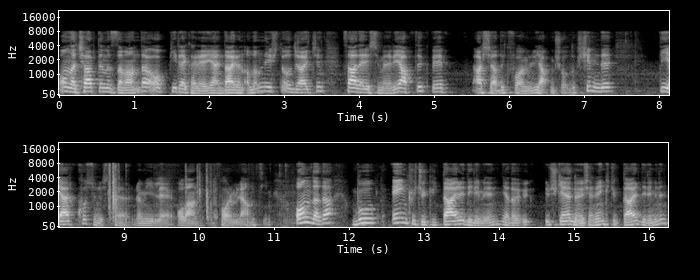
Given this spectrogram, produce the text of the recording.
Onunla çarptığımız zaman da o pi r kare yani dairenin alanına eşit olacağı için sadeleştirmeleri yaptık ve aşağıdaki formülü yapmış olduk. Şimdi diğer kosinüs teoremiyle olan formülü anlatayım. Onda da bu en küçük daire diliminin ya da üçgene dönüşen en küçük daire diliminin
